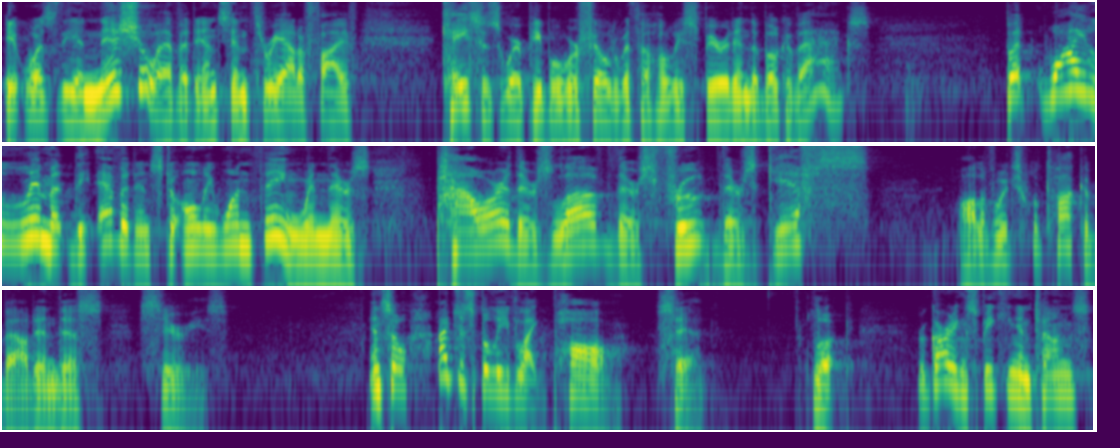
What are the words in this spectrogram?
It was the initial evidence in three out of five cases where people were filled with the Holy Spirit in the book of Acts. But why limit the evidence to only one thing when there's power, there's love, there's fruit, there's gifts, all of which we'll talk about in this series. And so I just believe, like Paul said, look, regarding speaking in tongues,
